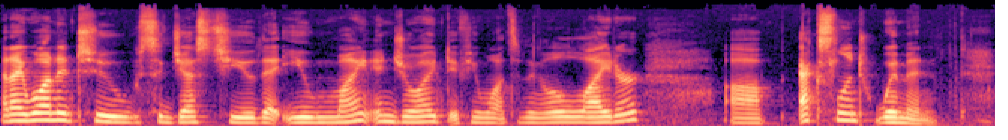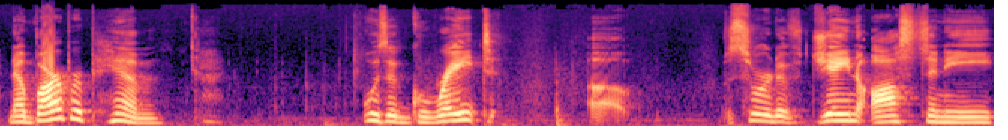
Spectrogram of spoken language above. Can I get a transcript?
and I wanted to suggest to you that you might enjoy if you want something a little lighter. Uh, Excellent Women. Now, Barbara Pym was a great uh, sort of Jane Austen-y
